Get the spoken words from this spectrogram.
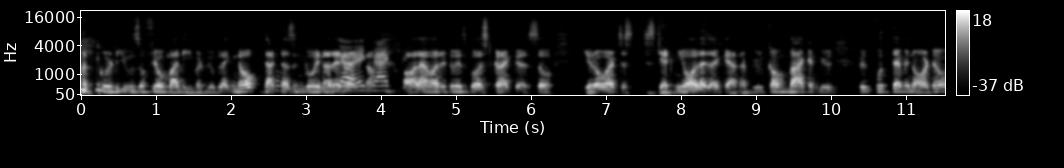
a good use of your money, but we'll be like, nope, that doesn't go in our head yeah, right now all I want to do is burst crackers. So you know what? Just just get me all as I can, and we'll come back and we'll we'll put them in order,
